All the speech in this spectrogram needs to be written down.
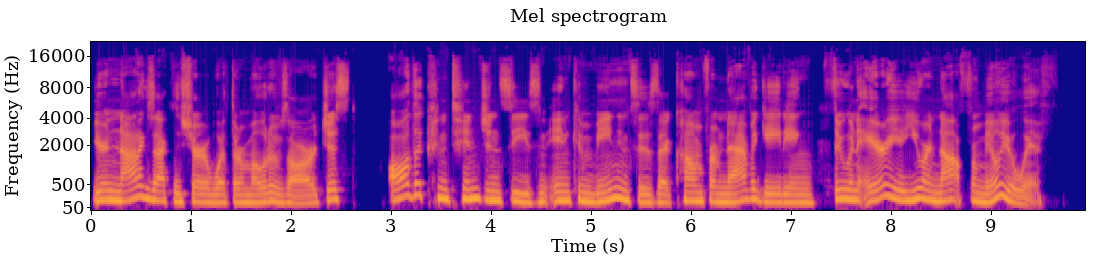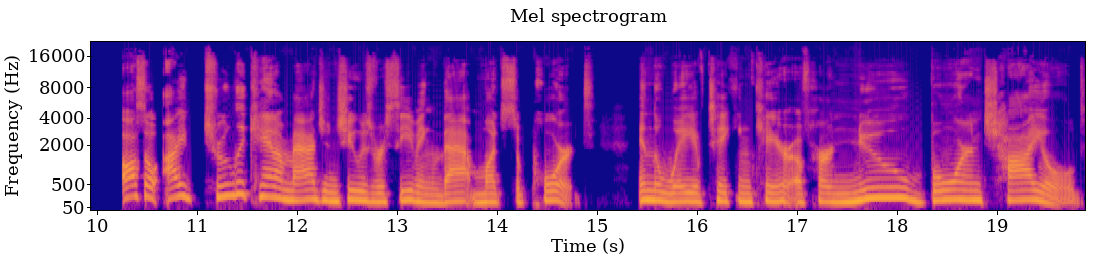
You're not exactly sure what their motives are. Just all the contingencies and inconveniences that come from navigating through an area you are not familiar with. Also, I truly can't imagine she was receiving that much support in the way of taking care of her newborn child.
